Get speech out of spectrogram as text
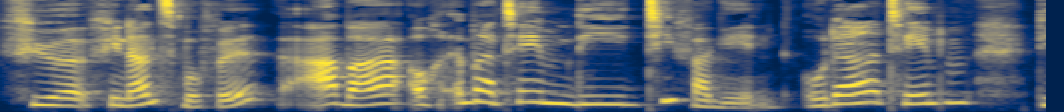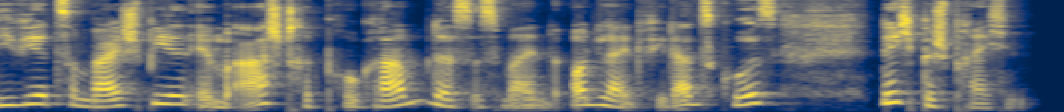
für Finanzmuffel, aber auch immer Themen, die tiefer gehen oder Themen, die wir zum Beispiel im Arschtritt-Programm, das ist mein Online-Finanzkurs, nicht besprechen.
